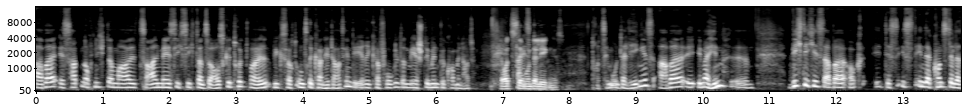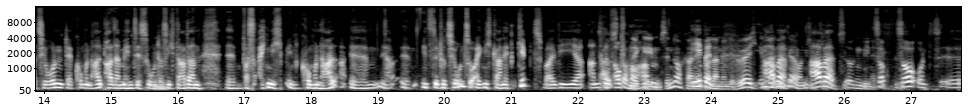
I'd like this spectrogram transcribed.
aber es hat noch nicht einmal zahlenmäßig sich dann so ausgedrückt, weil, wie gesagt, unsere Kandidatin, die Erika Vogel, dann mehr Stimmen bekommen hat. Trotzdem das heißt, unterlegen ist. Trotzdem unterlegen ist, aber äh, immerhin. Äh, Wichtig ist aber auch, das ist in der Konstellation der Kommunalparlamente so, mhm. dass sich da dann, äh, was eigentlich in Kommunalinstitutionen äh, ja, äh, so eigentlich gar nicht gibt, weil wir ja andere Darf's Aufbau doch nicht haben. Geben. Sind doch keine Eben. Parlamente, höre ich immer aber, wieder und ich aber, irgendwie nicht. So, so und äh,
